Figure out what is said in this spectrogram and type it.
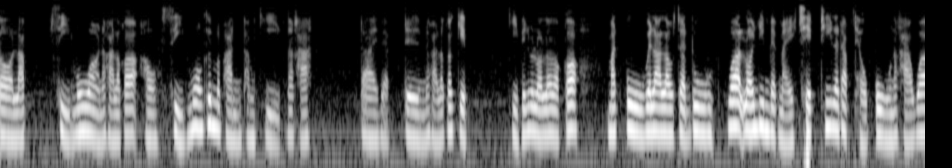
รอรับสีม่วงนะคะ แล้วก็เอาสีม่วงขึ้นมาพันทำกลีบนะคะ ได้แบบเดิมนะคะ แล้วก็เก็บกลีบไปเรียบร้อยแล้วเราก็มัดปูเวลาเราจะดูว่าร้อยริมแบบไหนเช็คที่ระดับแถวปูนะคะ ว่า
